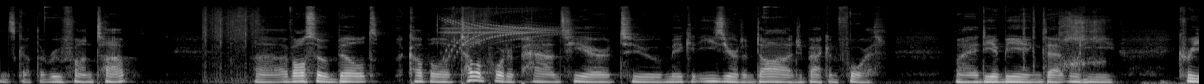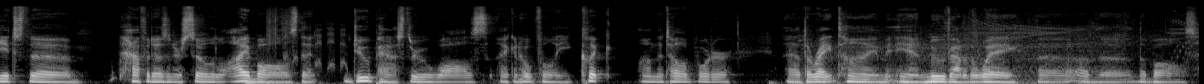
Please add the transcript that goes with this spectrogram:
It's got the roof on top. Uh, I've also built a couple of teleporter pads here to make it easier to dodge back and forth. My idea being that when he creates the half a dozen or so little eyeballs that do pass through walls, I can hopefully click on the teleporter at the right time and move out of the way uh, of the, the balls.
